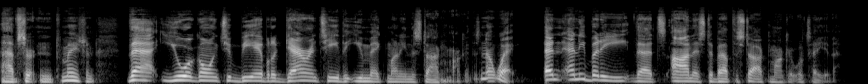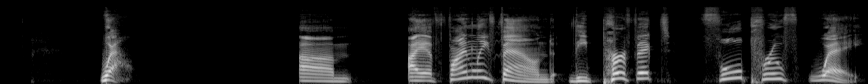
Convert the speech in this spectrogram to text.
have certain information that you're going to be able to guarantee that you make money in the stock market. There's no way, and anybody that's honest about the stock market will tell you that. Well um, I have finally found the perfect foolproof way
